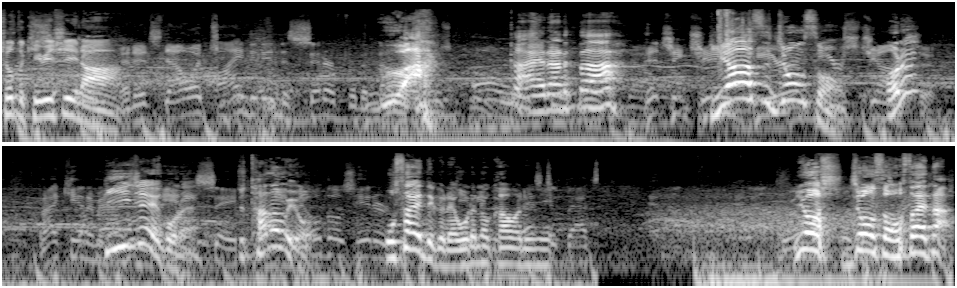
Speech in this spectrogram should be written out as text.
ちょっと厳しいな。うわ変えられた。ギアース・ジョンソン？あれ？PJ これ。ちょ頼むよ。抑えてくれ俺の代わりに。よし！ジョンソン抑えた。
